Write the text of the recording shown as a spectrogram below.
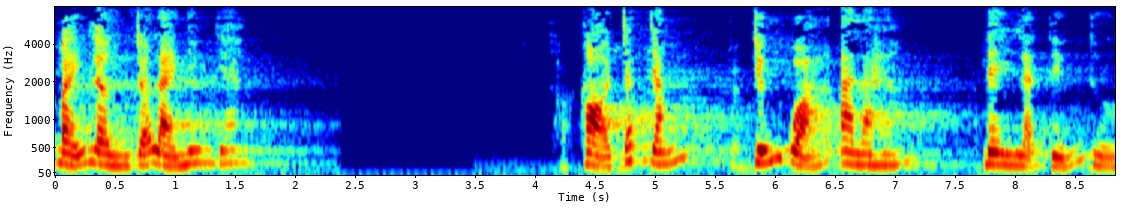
Bảy lần trở lại nhân gian họ chắc chắn, chứng quả a la hán đây là tiểu thừa.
